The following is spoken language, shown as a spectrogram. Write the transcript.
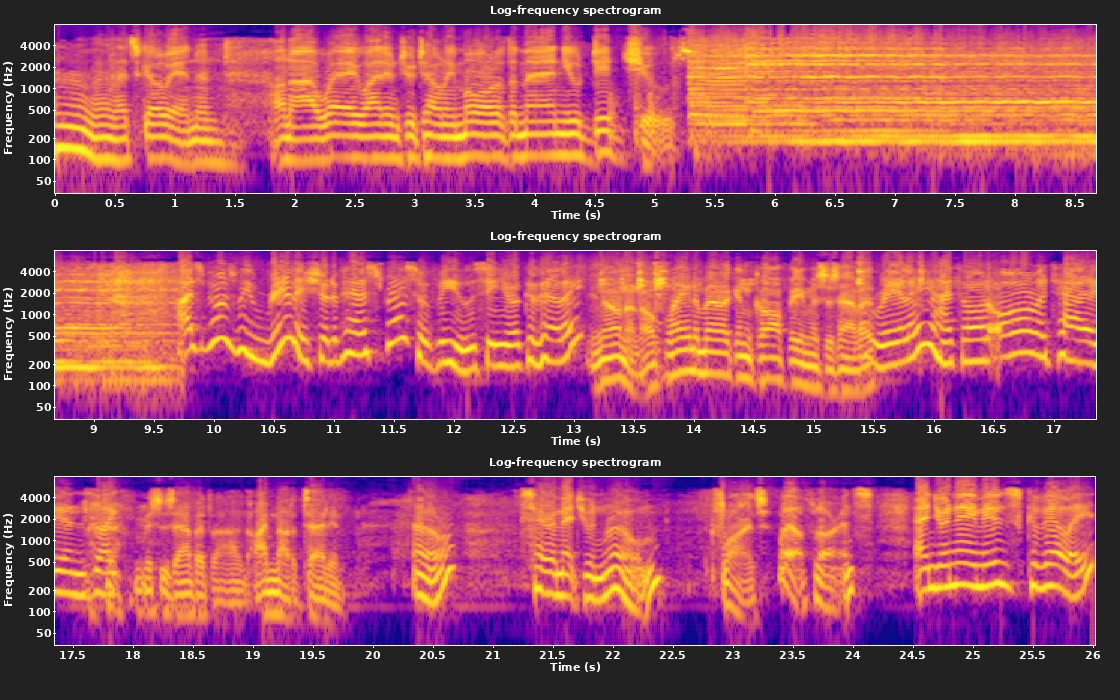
Oh, well, let's go in, and on our way, why don't you tell me more of the man you did choose? We really should have had espresso for you, Signor Cavelli. No, no, no. Plain American coffee, Mrs. Oh, Abbott. really? I thought all Italians like. Mrs. Abbott, I'm not Italian. oh? Sarah met you in Rome. Florence. Well, Florence. And your name is Cavelli?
